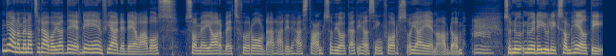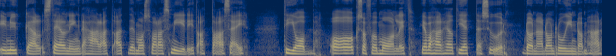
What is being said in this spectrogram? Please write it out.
Ja, men alltså där var ju att det, det, är en fjärdedel av oss som är i arbetsför ålder här i det här stan. Så vi åker till Helsingfors och jag är en av dem. Mm. Så nu, nu är det ju liksom helt i, i nyckelställning det här att, att det måste vara smidigt att ta sig till jobb och också förmånligt. Jag var här helt jättesur då när de drog in de här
